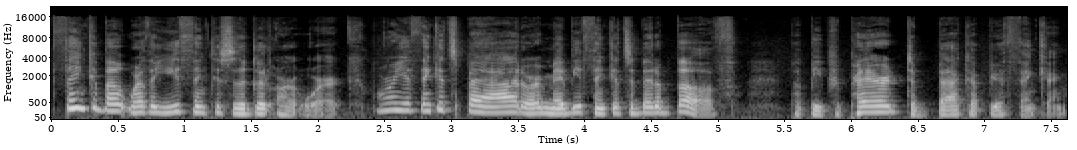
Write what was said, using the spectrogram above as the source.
Think about whether you think this is a good artwork, or you think it's bad, or maybe you think it's a bit of both, but be prepared to back up your thinking.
